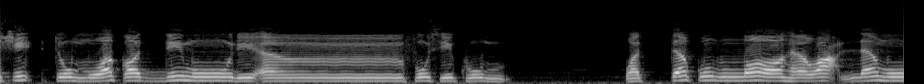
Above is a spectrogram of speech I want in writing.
شئتم وقدموا لأنفسكم واتقوا الله واعلموا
